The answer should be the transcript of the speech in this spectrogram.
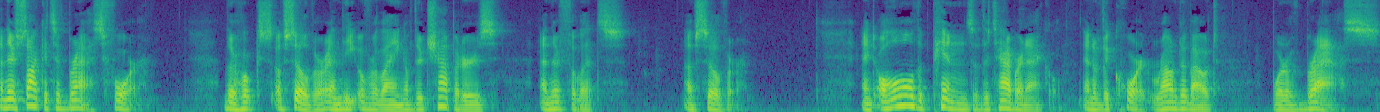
and their sockets of brass four, their hooks of silver, and the overlaying of their chapiters, and their fillets of silver. And all the pins of the tabernacle and of the court round about were of brass.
